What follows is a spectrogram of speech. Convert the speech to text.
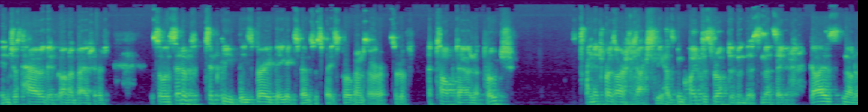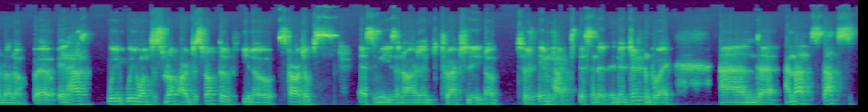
in just how they've gone about it. So instead of typically these very big expensive space programs are sort of a top-down approach, and Enterprise Ireland actually has been quite disruptive in this, and that's say, guys, no, no, no, no, uh, it has. We, we want disrupt our disruptive, you know, startups, SMEs in Ireland to actually, you know, to impact this in a, in a different way. And uh, and that's that's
